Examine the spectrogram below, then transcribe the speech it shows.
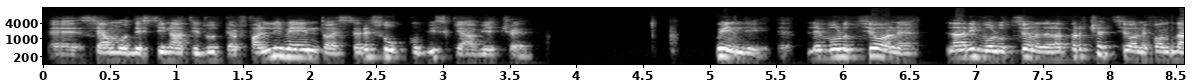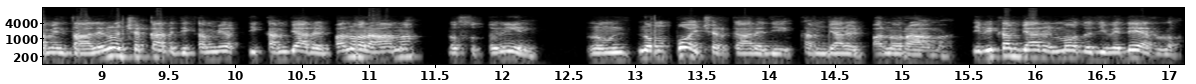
eh, siamo destinati tutti al fallimento, a essere succubi, schiavi, eccetera. Quindi l'evoluzione, la rivoluzione della percezione è fondamentale, non cercare di, cambi- di cambiare il panorama, lo sottolineo, non, non puoi cercare di cambiare il panorama, devi cambiare il modo di vederlo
